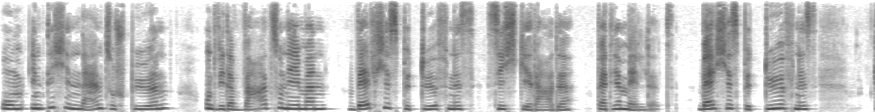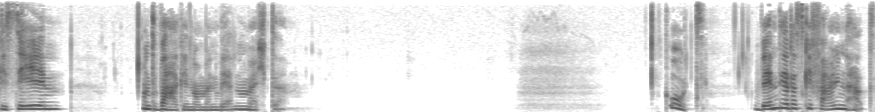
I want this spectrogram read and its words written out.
um in dich hineinzuspüren und wieder wahrzunehmen, welches Bedürfnis sich gerade bei dir meldet welches Bedürfnis gesehen und wahrgenommen werden möchte. Gut, wenn dir das gefallen hat,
